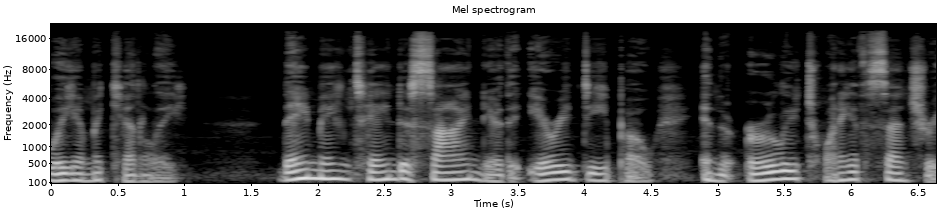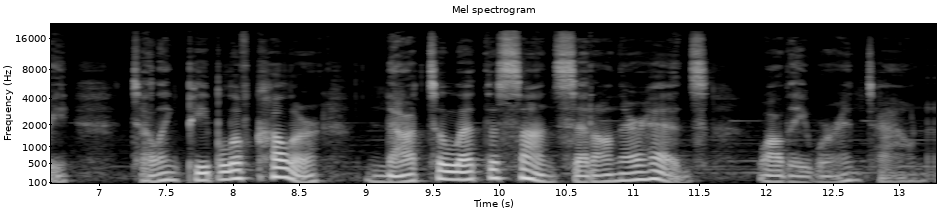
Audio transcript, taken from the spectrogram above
William McKinley. They maintained a sign near the Erie Depot in the early 20th century telling people of color not to let the sun set on their heads while they were in town.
